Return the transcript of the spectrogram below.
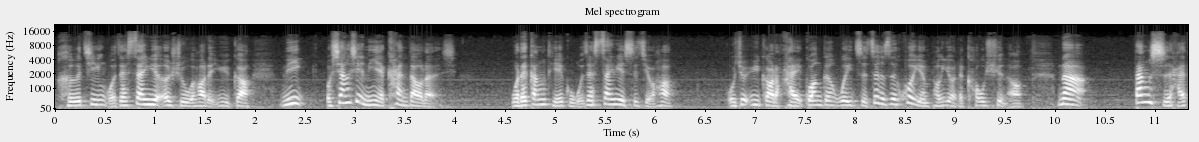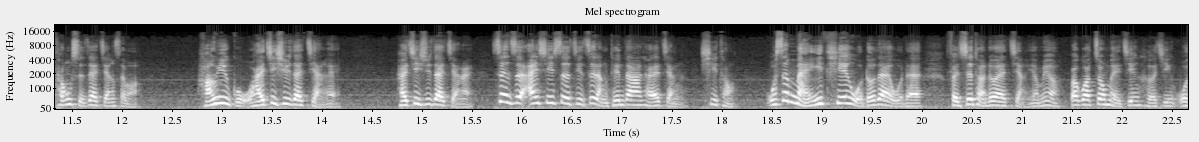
合金，我在三月二十五号的预告，你我相信你也看到了我的钢铁股，我在三月十九号我就预告了海光跟威智，这个是会员朋友的扣讯哦。那当时还同时在讲什么航运股，我还继续在讲哎，还继续在讲哎，甚至 IC 设计这两天大家才在讲系统，我是每一天我都在我的粉丝团都在讲有没有？包括中美金合金，我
